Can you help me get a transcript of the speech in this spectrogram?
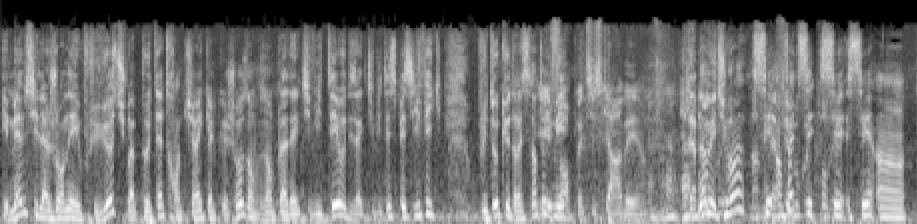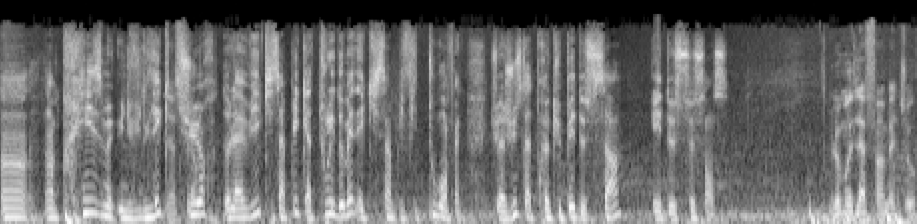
et même si la journée est pluvieuse tu vas peut-être en tirer quelque chose en faisant plein d'activités ou des activités spécifiques plutôt que de rester dans ton fort, petit scarabée. hein. Non beaucoup- mais tu vois, c'est en fait c'est un, un, un prisme, une lecture de la vie qui s'applique à tous les domaines et qui simplifie tout en fait. Tu as juste à te préoccuper de ça et de ce sens. Le mot de la fin, Benjo.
